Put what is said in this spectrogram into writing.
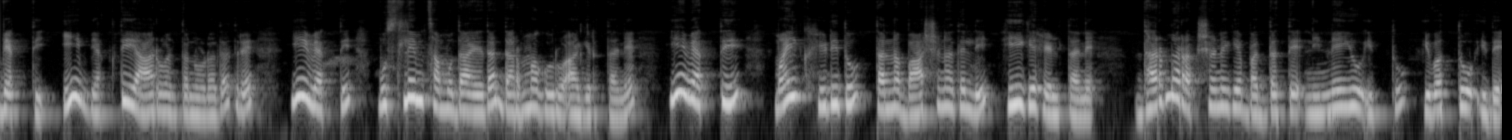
ವ್ಯಕ್ತಿ. ಈ ವ್ಯಕ್ತಿ ಯಾರು ಅಂತ ನೋಡೋದಾದರೆ, ಈ ವ್ಯಕ್ತಿ ಮುಸ್ಲಿಂ ಸಮುದಾಯದ ಧರ್ಮಗುರು ಆಗಿರ್ತಾನೆ. ಈ ವ್ಯಕ್ತಿ ಮೈಕ್ ಹಿಡಿದು ತನ್ನ ಭಾಷಣದಲ್ಲಿ ಹೀಗೆ ಹೇಳ್ತಾನೆ, ಧರ್ಮ ರಕ್ಷಣೆಗೆ ಬದ್ಧತೆ ನಿನ್ನೆಯೂ ಇತ್ತು, ಇವತ್ತೂ ಇದೆ.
